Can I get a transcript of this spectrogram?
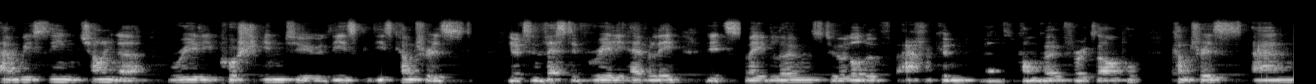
And we've seen China really push into these, these countries. You know, it's invested really heavily. It's made loans to a lot of African, uh, Congo, for example, countries. And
